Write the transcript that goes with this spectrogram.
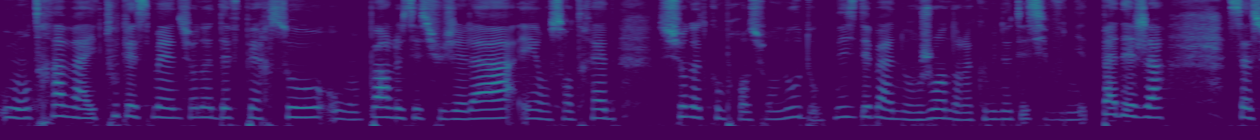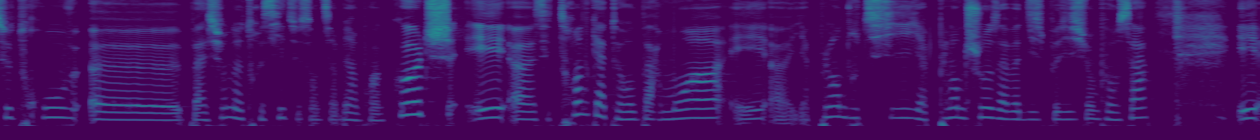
où on travaille toutes les semaines sur notre dev perso, où on parle de ces sujets-là et on s'entraide sur notre compréhension de nous. Donc n'hésitez pas à nous rejoindre dans la communauté si vous n'y êtes pas déjà. Ça se trouve pas sur notre site se sentir bien.coach et c'est 34 euros par mois et il y a plein d'outils, il y a plein de choses à votre disposition pour ça. Et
